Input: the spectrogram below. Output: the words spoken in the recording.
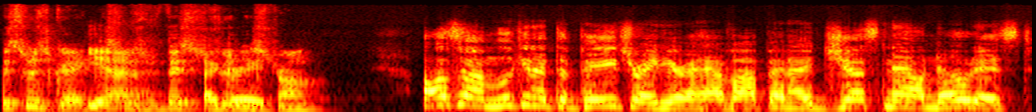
This was great. Yeah. This was, this was really strong. Also, I'm looking at the page right here I have up, and I just now noticed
